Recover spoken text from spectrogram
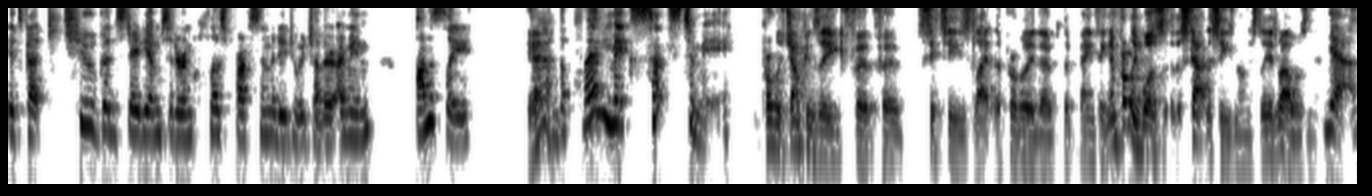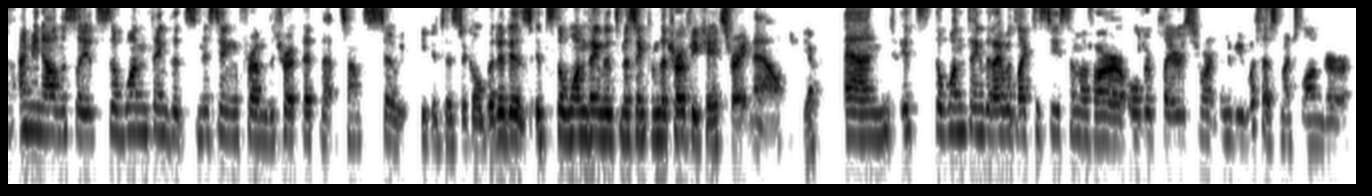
it's got two good stadiums that are in close proximity to each other. I mean, honestly, yeah. the plan makes sense to me. Probably Champions League for for cities like the probably the, the main thing, and probably was at the start of the season, honestly, as well, wasn't it? Yeah, I mean, honestly, it's the one thing that's missing from the trophy. That, that sounds so egotistical, but it is. It's the one thing that's missing from the trophy case right now. Yeah. And it's the one thing that I would like to see some of our older players who aren't going to be with us much longer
